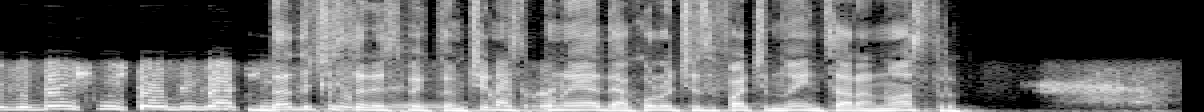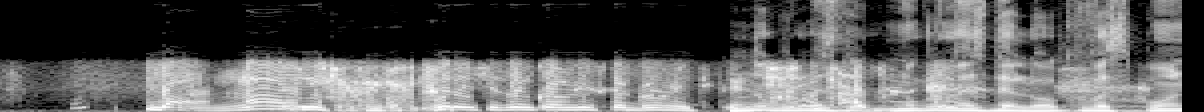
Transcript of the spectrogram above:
evident și niște obligații. Dar de ce să respectăm? Ce ne spune ea de acolo, ce să facem noi în țara noastră? Da, n-are nicio legătură și sunt convins că glumiți. Că nu, glumesc de, nu glumesc deloc, vă spun,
